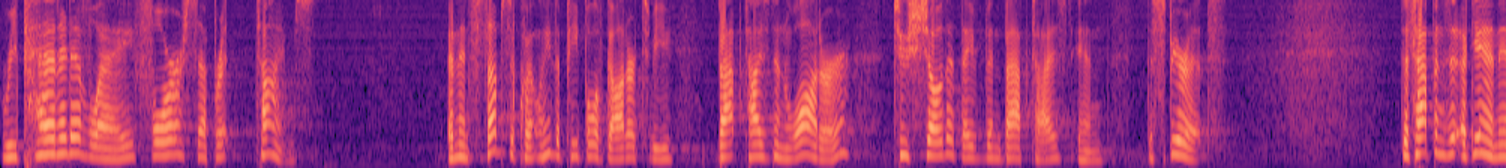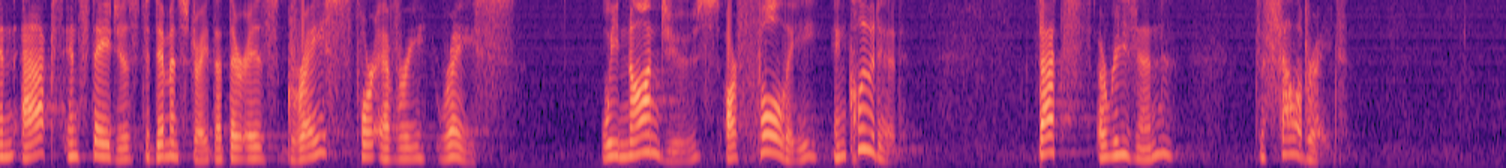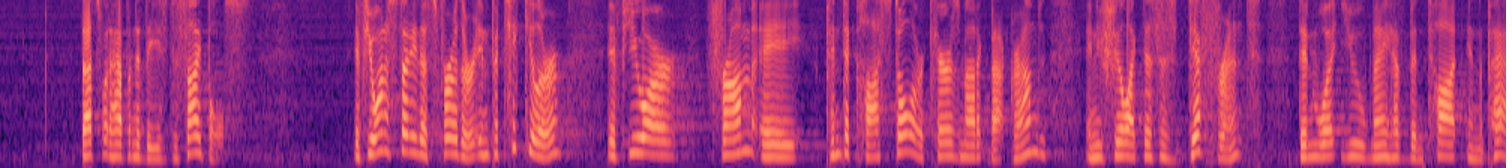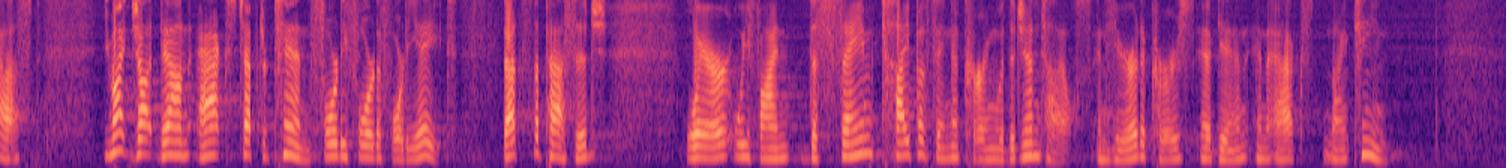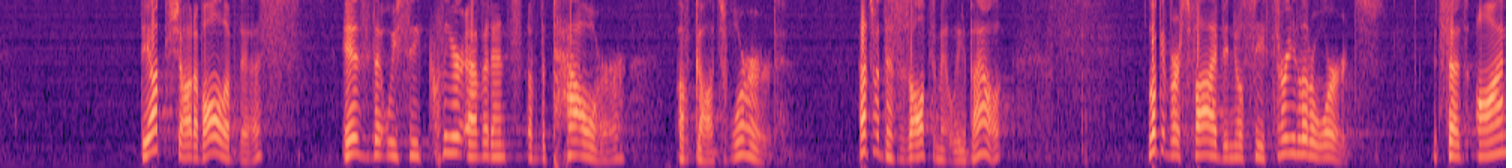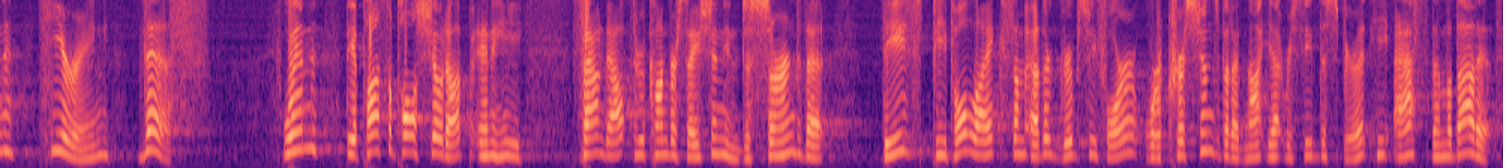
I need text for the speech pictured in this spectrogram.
repetitive way four separate times. And then subsequently, the people of God are to be baptized in water to show that they've been baptized in the Spirit. This happens again in Acts in stages to demonstrate that there is grace for every race. We non Jews are fully included. That's a reason to celebrate. That's what happened to these disciples. If you want to study this further, in particular, if you are from a Pentecostal or charismatic background and you feel like this is different than what you may have been taught in the past, you might jot down Acts chapter 10, 44 to 48. That's the passage where we find the same type of thing occurring with the Gentiles. And here it occurs again in Acts 19. The upshot of all of this is that we see clear evidence of the power of God's Word. That's what this is ultimately about. Look at verse 5, and you'll see three little words. It says, On hearing this. When the Apostle Paul showed up and he found out through conversation and discerned that these people, like some other groups before, were Christians but had not yet received the Spirit, he asked them about it.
